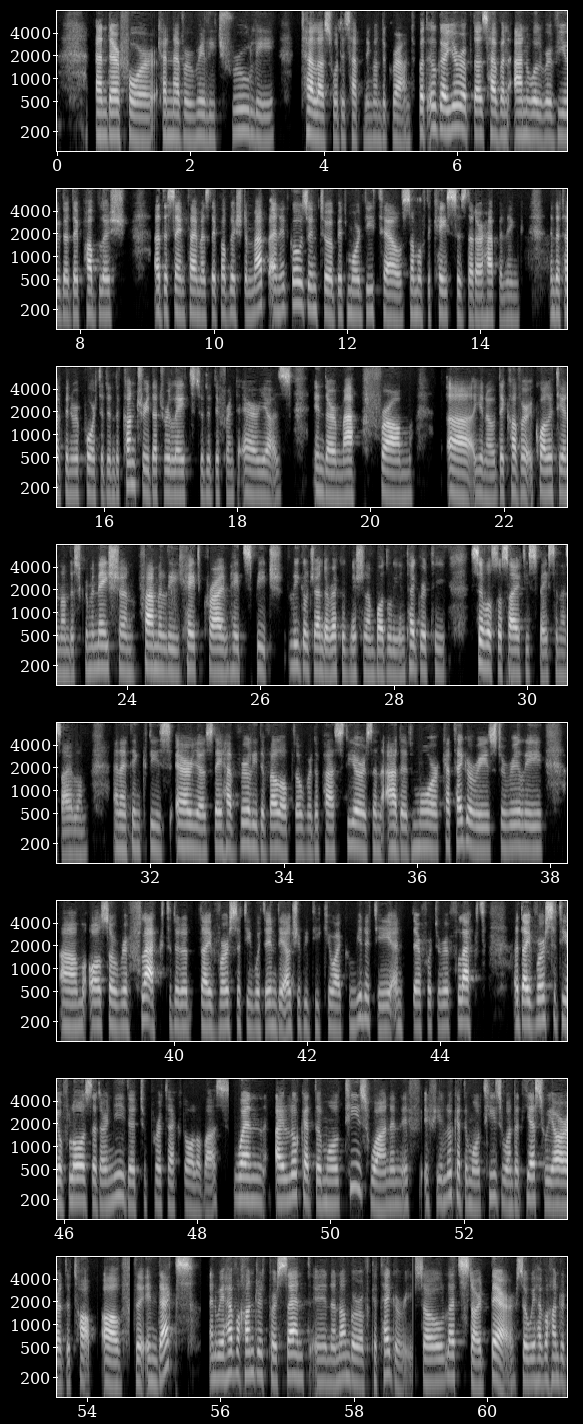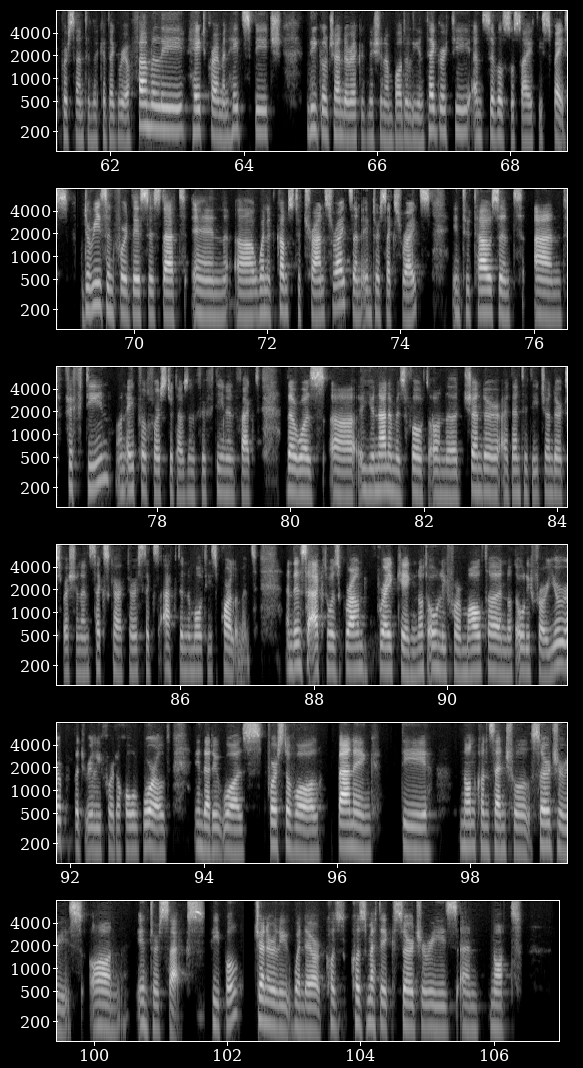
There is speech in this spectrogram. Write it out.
and therefore can never really truly tell us what is happening on the ground. But ILGA Europe does have an annual review that they publish at the same time as they publish the map, and it goes into a bit more detail some of the cases that are happening and that have been reported in the country that relate to the different areas in their map from uh, you know, they cover equality and non-discrimination, family, hate crime, hate speech, legal gender recognition and bodily integrity, civil society space and asylum. And I think these areas they have really developed over the past years and added more categories to really um, also reflect the diversity within the LGBTQI community and therefore to reflect a diversity of laws that are needed to protect all of us. When I look at the Maltese one, and if, if you look at the Maltese one, that yes, we are at the top of the index, and we have 100% in a number of categories. So let's start there. So we have 100% in the category of family, hate crime and hate speech, legal gender recognition and bodily integrity, and civil society space. The reason for this is that in uh, when it comes to trans rights and intersex rights, in 2015, on April 1st, 2015, in fact, there was uh, a unanimous vote on the Gender Identity, Gender Expression, and Sex Characteristics Act in the Maltese Parliament. And this act was groundbreaking, not only for Malta and not only for Europe, but really for the whole world, in that it was, first of all, banning the non consensual surgeries on intersex people, generally when they are cos- cosmetic surgeries and not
